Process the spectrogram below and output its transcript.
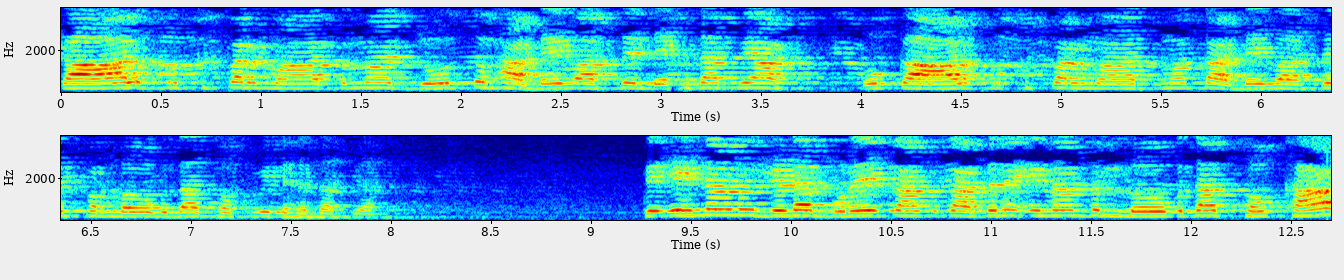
ਕਾਲ ਪੁਰਖ ਪਰਮਾਤਮਾ ਜੋ ਤੁਹਾਡੇ ਵਾਸਤੇ ਲਿਖਦਾ ਪਿਆ, ਉਹ ਕਾਲ ਪੁਰਖ ਪਰਮਾਤਮਾ ਤੁਹਾਡੇ ਵਾਸਤੇ ਪ੍ਰਲੋਕ ਦਾ ਸੁੱਖ ਵੀ ਲਿਖਦਾ ਪਿਆ। ਤੇ ਇਹਨਾਂ ਨੂੰ ਜਿਹੜਾ ਬੁਰੇ ਕੰਮ ਕਰਦੇ ਨੇ, ਇਹਨਾਂ ਅੰਦਰ ਲੋਕ ਦਾ ਸੁੱਖ ਆ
